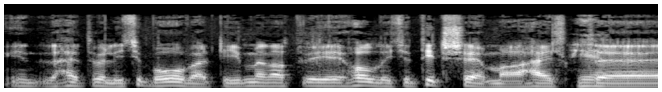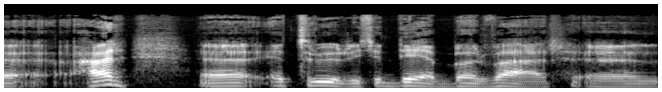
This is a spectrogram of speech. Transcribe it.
det heter vel ikke på overtid, men at vi holder ikke tidsskjemaet helt uh, her. Uh, jeg tror ikke det bør være uh,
